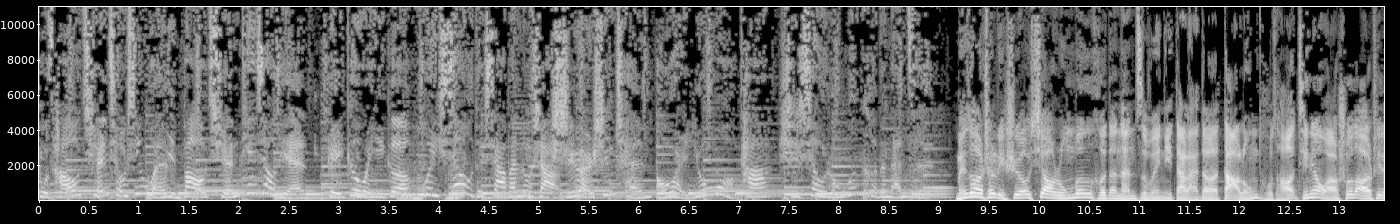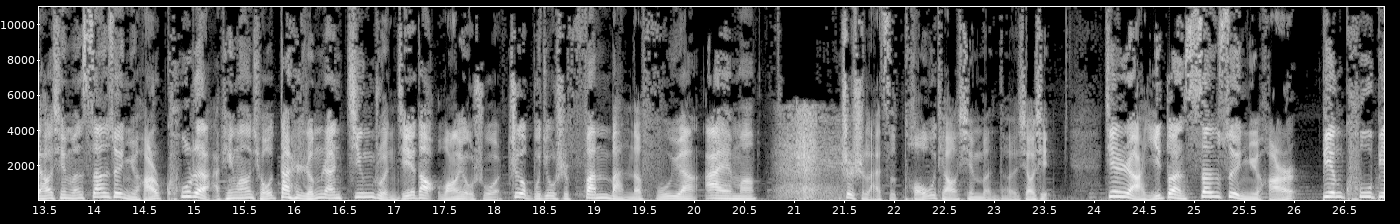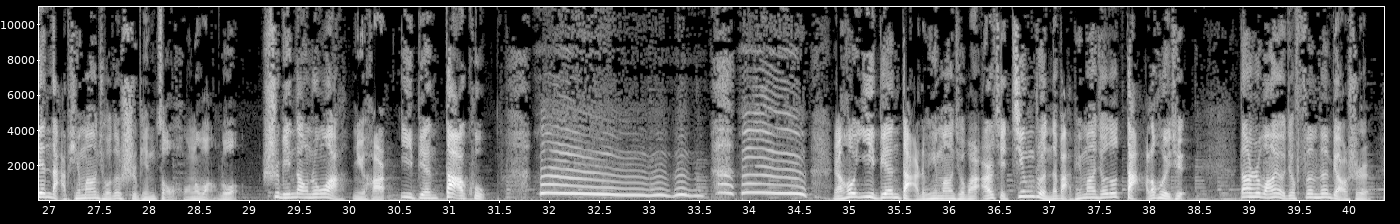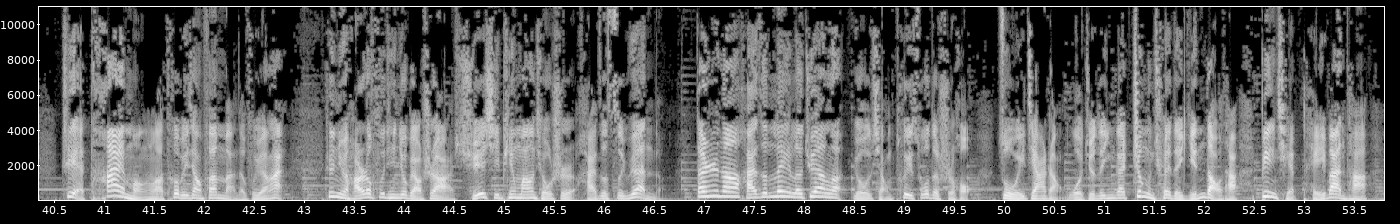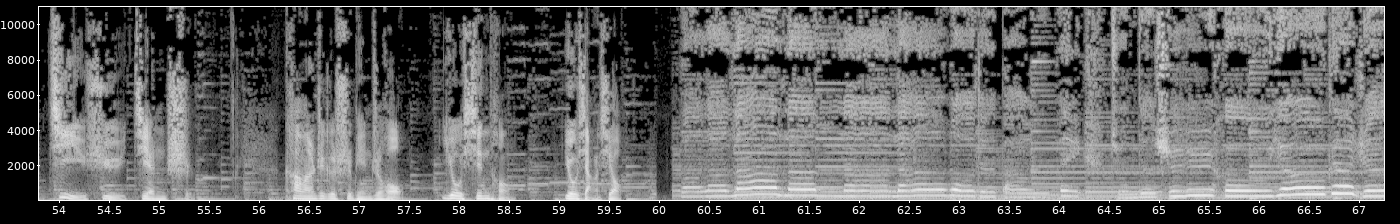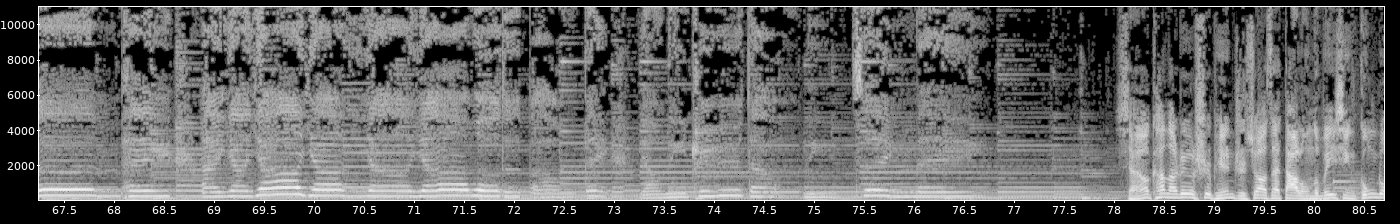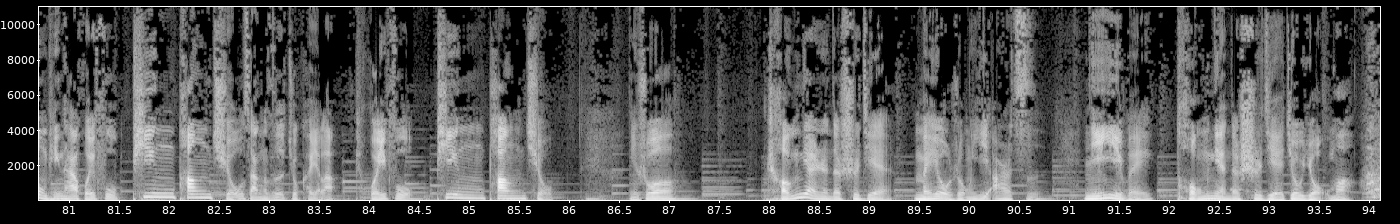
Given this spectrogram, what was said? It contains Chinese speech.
吐槽全球新闻，引爆全天笑点，给各位一个会笑的下班路上，时而深沉，偶尔幽默。他是笑容温和的男子。没错，这里是由笑容温和的男子为你带来的大龙吐槽。今天我要说到这条新闻：三岁女孩哭着打乒乓球，但是仍然精准接到。网友说：“这不就是翻版的福原爱吗？”这是来自头条新闻的消息。近日啊，一段三岁女孩边哭边打乒乓球的视频走红了网络。视频当中啊，女孩一边大哭，嗯嗯嗯，然后一边打着乒乓球拍，而且精准的把乒乓球都打了回去。当时网友就纷纷表示，这也太萌了，特别像翻版的福原爱。这女孩的父亲就表示啊，学习乒乓球是孩子自愿的，但是呢，孩子累了倦了，有想退缩的时候，作为家长，我觉得应该正确的引导他，并且陪伴他继续坚持。看完这个视频之后，又心疼。又想笑。啦啦啦啦啦啦，我的宝贝，倦的时候有个人陪。哎呀呀呀呀呀，我的宝贝，要你知道你最美。想要看到这个视频，只需要在大龙的微信公众平台回复“乒乓球”三个字就可以了。回复“乒乓球”，你说。成年人的世界没有容易二字，你以为童年的世界就有吗？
